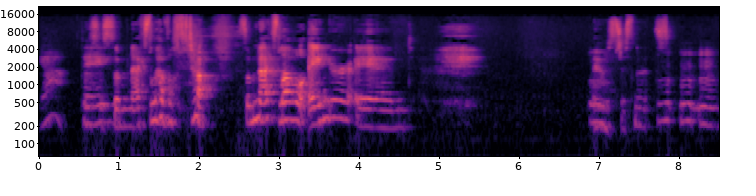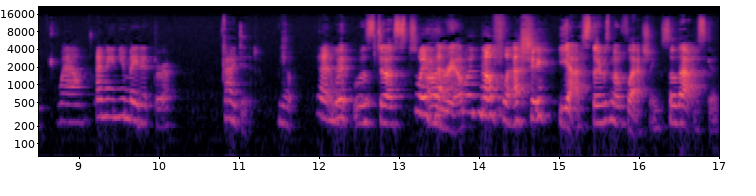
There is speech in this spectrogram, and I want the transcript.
Yeah, This is some next level stuff. Some next level anger and mm. it was just nuts. Mm-mm-mm. Well, I mean, you made it through. I did. Yep. And It was just with, unreal. with no flashing. Yes, there was no flashing, so that was good.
